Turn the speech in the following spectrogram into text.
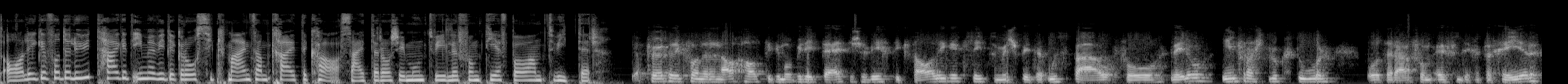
Die Anliegen der Leute haben immer wieder grosse Gemeinsamkeiten gehabt, sagt Roger Mundwiller vom Tiefbauamt weiter. Ja, die Förderung von einer nachhaltigen Mobilität ist ein wichtiges Anliegen gewesen, zum Beispiel der Ausbau von Veloinfrastruktur oder auch vom öffentlichen Verkehr.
